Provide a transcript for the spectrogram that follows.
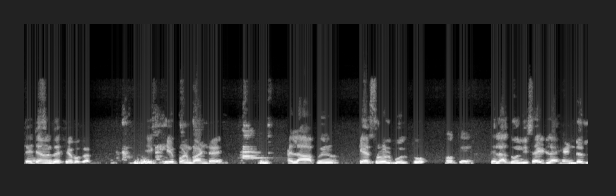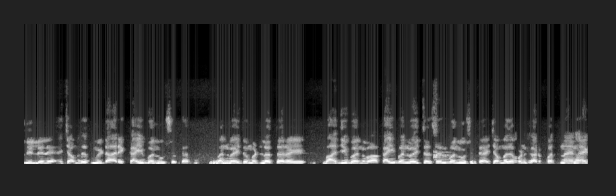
त्याच्यानंतर हे बघा एक हे पण भांड आहे. याला आपण कॅसरोल बोलतो. ओके. त्याला दोन्ही साईडला हँडल दिलेले आहे. याच्यामध्ये तुम्ही डायरेक्ट काही बनवू शकता. बनवायचं म्हटलं तर हे भाजी बनवा. काही बनवायचं असेल बनवू शकता. याच्यामध्ये पण. करपत नाही नाही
